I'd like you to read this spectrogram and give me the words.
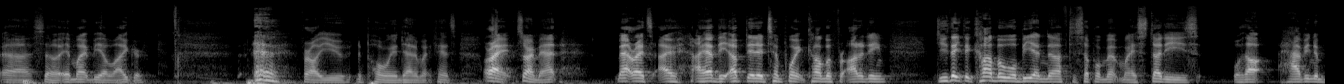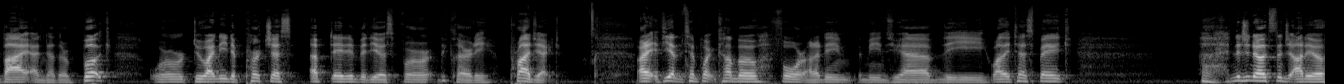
Uh, so it might be a liger for all you Napoleon Dynamite fans. All right, sorry, Matt. Matt writes, I, I have the updated 10 point combo for auditing. Do you think the combo will be enough to supplement my studies without having to buy another book? Or do I need to purchase updated videos for the Clarity project? All right, if you have the 10 point combo for auditing, that means you have the Wiley Test Bank, Ninja Notes, Ninja Audio,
